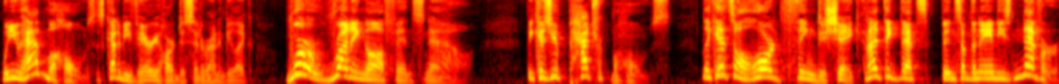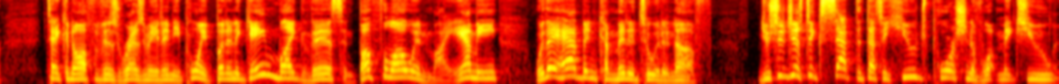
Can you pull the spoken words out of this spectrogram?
when you have Mahomes, it's got to be very hard to sit around and be like, we're running offense now because you have Patrick Mahomes. Like, that's a hard thing to shake. And I think that's been something Andy's never taken off of his resume at any point. But in a game like this, in Buffalo and Miami, where they have been committed to it enough, you should just accept that that's a huge portion of what makes you,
